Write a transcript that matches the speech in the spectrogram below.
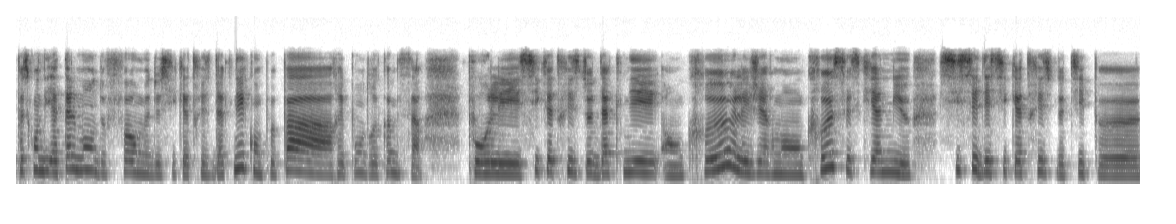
parce qu'il y a tellement de formes de cicatrices d'acné qu'on ne peut pas répondre comme ça. Pour les cicatrices d'acné en creux, légèrement en creux, c'est ce qu'il y a de mieux. Si c'est des cicatrices de type, euh,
